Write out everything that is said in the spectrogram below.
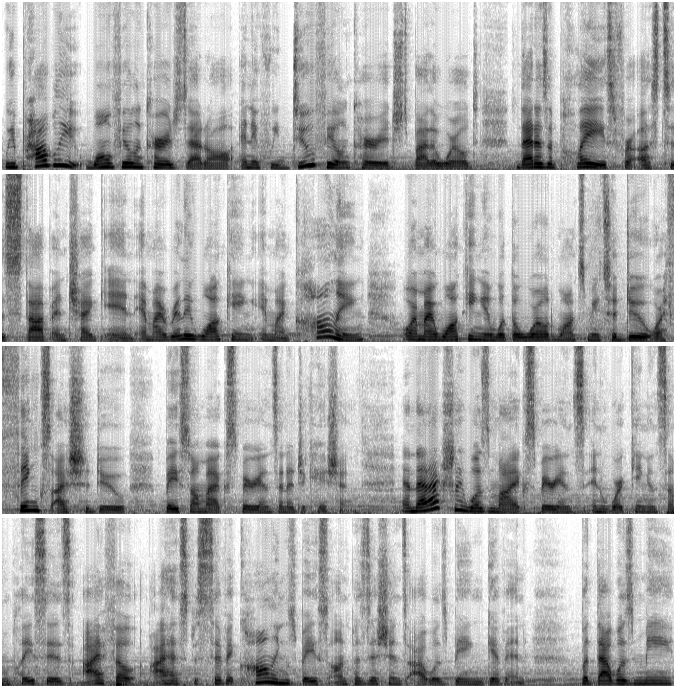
We probably won't feel encouraged at all. And if we do feel encouraged by the world, that is a place for us to stop and check in. Am I really walking in my calling, or am I walking in what the world wants me to do or thinks I should do based on my experience and education? And that actually was my experience in working in some places. I felt I had specific callings based on positions I was being given. But that was me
